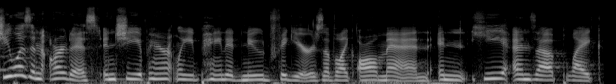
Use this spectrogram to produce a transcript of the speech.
she was an artist and she apparently painted nude figures of like all men and he ends up like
